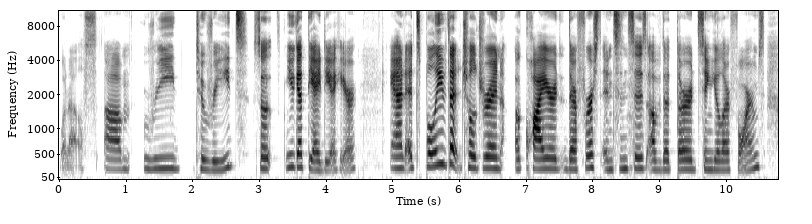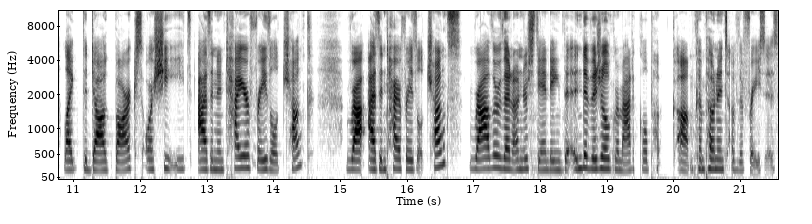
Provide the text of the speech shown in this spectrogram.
what else? Um, read to reads. So you get the idea here and it's believed that children acquired their first instances of the third singular forms, like the dog barks or she eats, as an entire phrasal chunk, ra- as entire phrasal chunks, rather than understanding the individual grammatical po- um, components of the phrases.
